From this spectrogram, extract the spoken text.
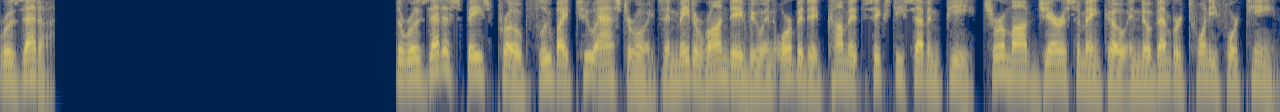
Rosetta The Rosetta space probe flew by two asteroids and made a rendezvous and orbited Comet 67P, Churyumov-Gerasimenko in November 2014.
